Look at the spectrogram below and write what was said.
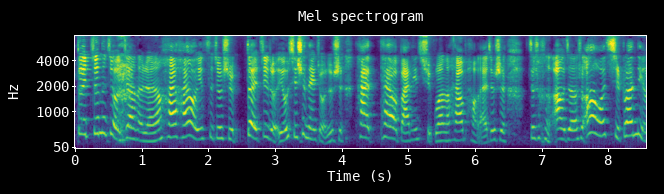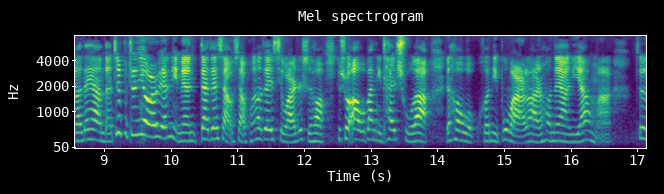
对，真的就有这样的人。还还有一次，就是对这种，尤其是那种，就是他他要把你取关了，还要跑来，就是就是很傲娇的说啊，我取关你了那样的。这不就是幼儿园里面大家小小朋友在一起玩的时候，就说啊，我把你开除了，然后我和你不玩了，然后那样一样嘛。就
